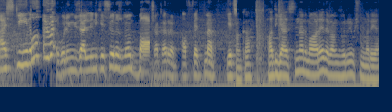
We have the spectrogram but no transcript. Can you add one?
Aşkın evet. Golün güzelliğini kesiyorsunuz mu? Ba çakarım. Affetmem. Yet kanka. Hadi gelsinler mağaraya da ben vurayım şunları ya.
